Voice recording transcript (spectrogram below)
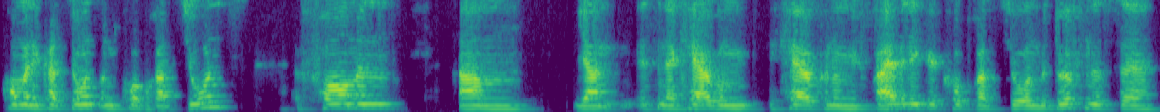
Kommunikations- und Kooperationsformen ähm, ja, ist in der Care-Ökonomie freiwillige Kooperation, Bedürfnisse,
